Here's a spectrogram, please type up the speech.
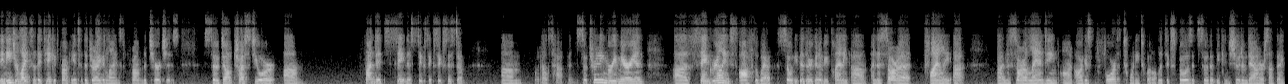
They need your light, so they take it from into the dragon lines from the churches. So don't trust your um, funded Satanist 666 system. Um, what else happened? So Trinity Marie Marian, uh, Sangrealian's off the web. So either they're going to be planning uh, a NESARA, finally, uh, a NESARA landing on August 4th, 2012. Let's expose it so that we can shoot them down or something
